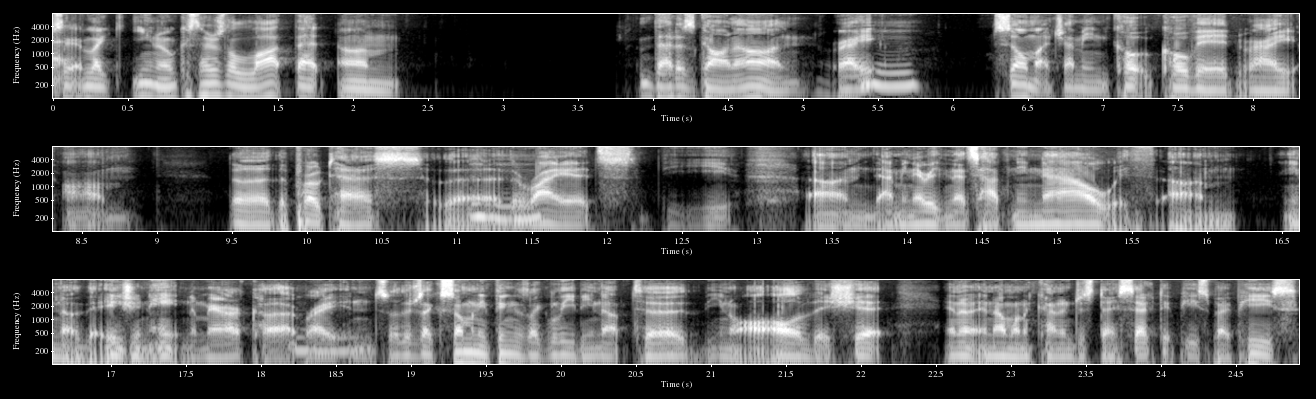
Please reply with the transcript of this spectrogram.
hear it Yeah. like you know, because there's a lot that um that has gone on, right? Mm-hmm. So much. I mean, co- COVID, right? Um, the the protests, the Mm-hmm. the riots, the um, I mean, everything that's happening now with um, you know the Asian hate in America, right? Mm-hmm. And so there's like so many things like leading up to you know all, of this shit, and I- and I want to kind of just dissect it piece by piece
